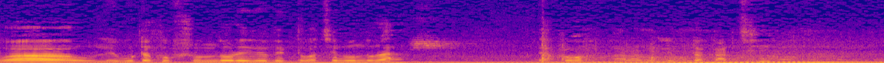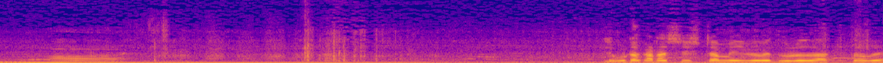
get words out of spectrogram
ওয়াও, লেবুটা খুব সুন্দর, এই যে দেখতে পাচ্ছেন বন্ধুরা? দেখো, আর আমি লেবুটা কাটছি। লেবুটা কাটার সিস্টেম এইভাবে ধরে রাখতে হবে।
